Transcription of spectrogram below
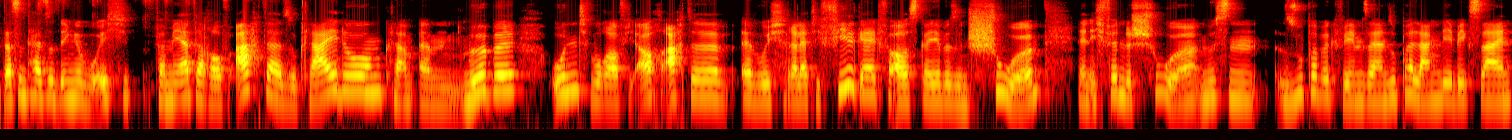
das sind halt so Dinge, wo ich vermehrt darauf achte, also Kleidung, Klam ähm, Möbel und worauf ich auch achte, äh, wo ich relativ viel Geld für ausgebe, sind Schuhe. Denn ich finde, Schuhe müssen super bequem sein, super langlebig sein.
